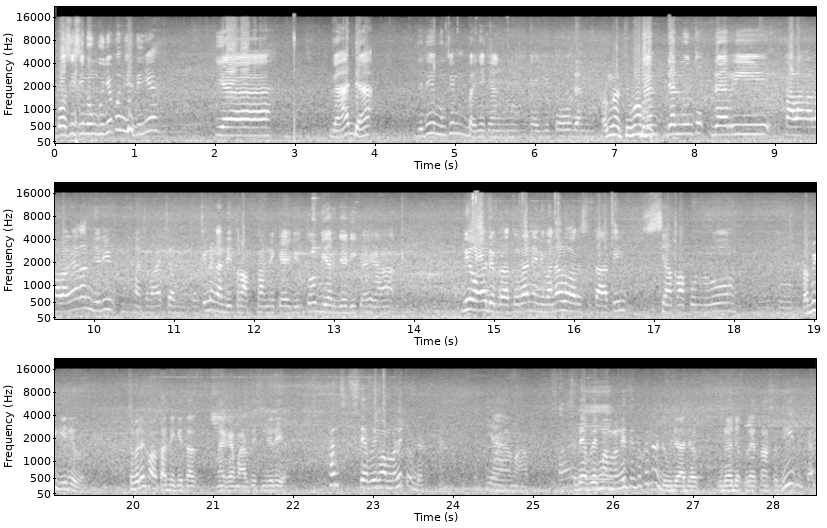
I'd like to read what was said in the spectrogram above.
posisi nunggunya pun jadinya ya nggak ada jadi mungkin banyak yang kayak gitu dan enggak cuma dan dan untuk dari kalangan orangnya kan jadi macam-macam. Mungkin dengan diterapkannya kayak gitu biar jadi kayak ini loh ada peraturan yang di mana lo harus ditaatin siapa pun lo. Gitu. tapi gini loh sebenarnya kalau tadi kita naik MRT sendiri ya kan setiap lima menit udah. Ya maaf. Sorry. setiap lima menit itu kan ada udah ada udah ada kereta sendiri kan.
